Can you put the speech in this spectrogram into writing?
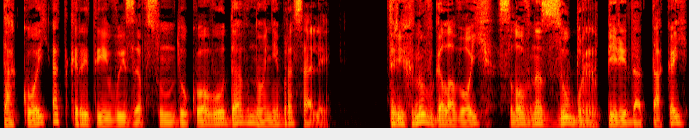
Такой открытый вызов Сундукову давно не бросали. Тряхнув головой, словно зубр перед атакой,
